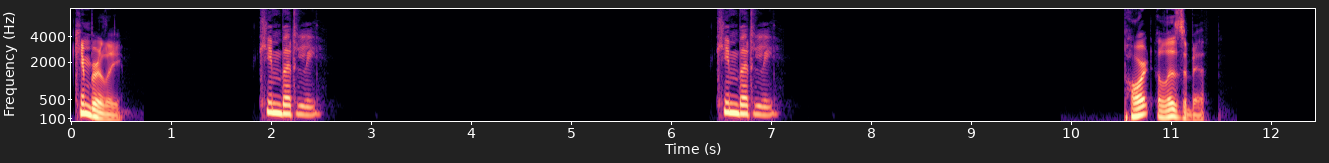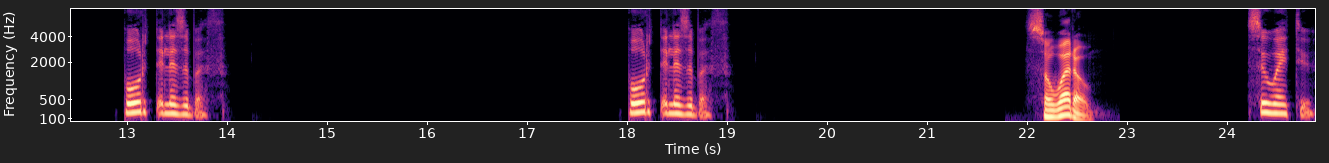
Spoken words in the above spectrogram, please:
Kimberley. Kimberley. Kimberley. Port Elizabeth. Port Elizabeth. Port Elizabeth. Soweto. Soweto.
